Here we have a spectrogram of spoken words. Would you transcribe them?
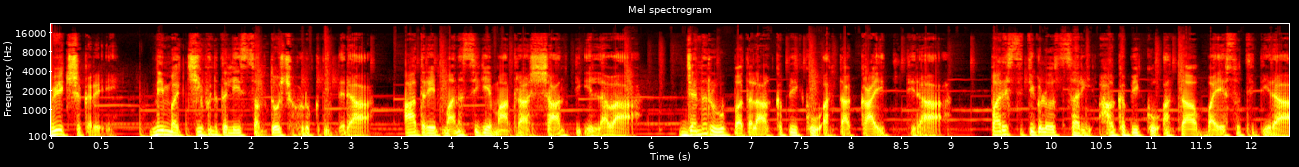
ವೀಕ್ಷಕರೇ, ನಿಮ್ಮ ಜೀವನದಲ್ಲಿ ಸಂತೋಷ ಹುಡುಕುತ್ತಿದ್ದೀರಾ? ಆದರೆ ಮನಸ್ಸಿಗೆ ಮಾತ್ರ ಶಾಂತಿ ಇಲ್ಲವಾ? ಜನರು ಬದಲಾಗಬೇಕು ಅಂತ ಕಾಯುತ್ತಿದ್ದೀರಾ? ಪರಿಸ್ಥಿತಿಗಳು ಸರಿ ಆಗಬೇಕು ಅಂತ ಬಯಸುತ್ತಿದ್ದೀರಾ?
